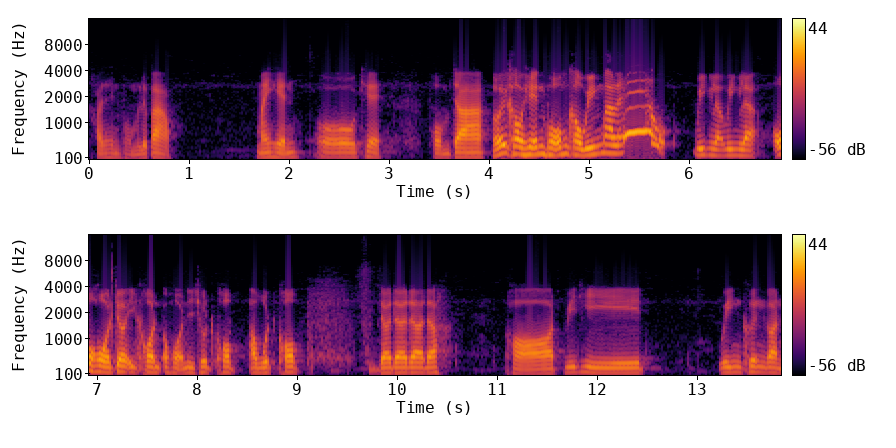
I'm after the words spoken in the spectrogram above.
เขาจะเห็นผมหรือเปล่า ไม่เห็น โอเค ผมจะ เฮ้ย เขาเห็นผม เขาวิ่งมาแล้ว วิ่งแล้ววิ่งแล้ว โอ้โห เจออีกคน โอ้โห นี่ชุดครบ อาวุธครบเดี๋ยวเดี๋ยวเดี๋ยวเดี๋ยวขอวิธีวิ่งขึ้นก่อน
